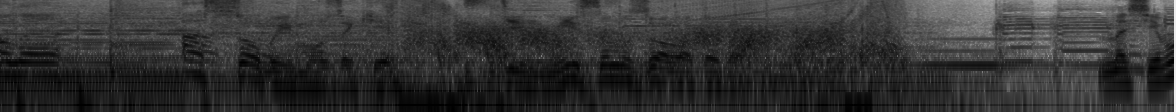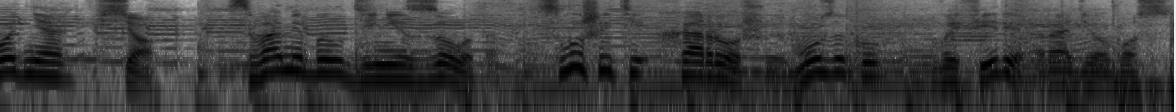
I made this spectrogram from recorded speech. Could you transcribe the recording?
Зона особой музыки с Денисом Золотовым. На сегодня все. С вами был Денис Золотов. Слушайте хорошую музыку в эфире Радио ВОЗ.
